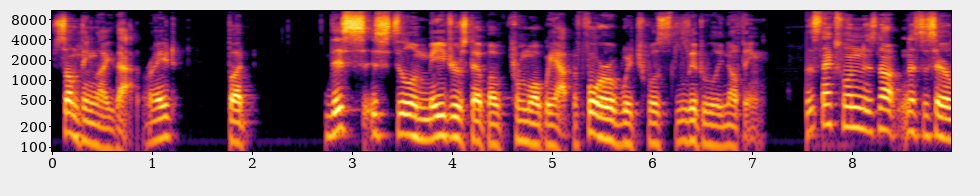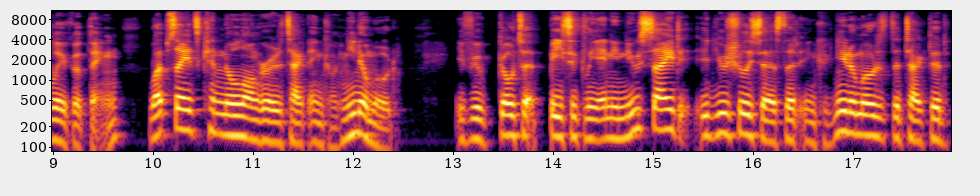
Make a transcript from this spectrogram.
Something like that, right? But this is still a major step up from what we had before, which was literally nothing. This next one is not necessarily a good thing. Websites can no longer detect incognito mode. If you go to basically any news site, it usually says that incognito mode is detected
